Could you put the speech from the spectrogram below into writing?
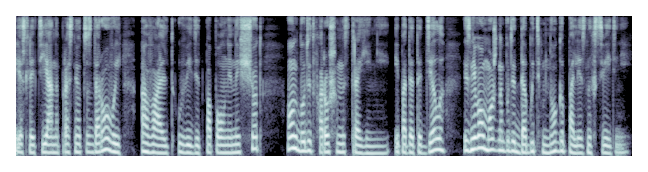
Если Тьяна проснется здоровой, а Вальд увидит пополненный счет — он будет в хорошем настроении, и под это дело из него можно будет добыть много полезных сведений.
